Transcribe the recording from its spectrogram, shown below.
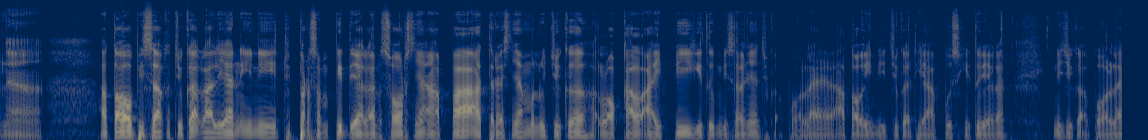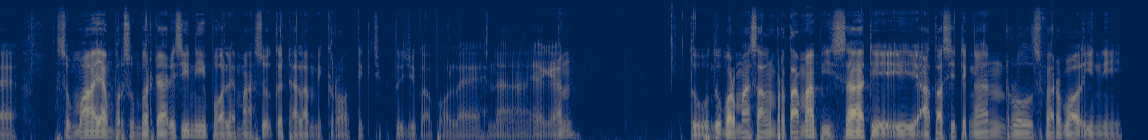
nah atau bisa juga kalian ini dipersempit ya kan source-nya apa addressnya menuju ke lokal IP gitu misalnya juga boleh. Atau ini juga dihapus gitu ya kan ini juga boleh. Semua yang bersumber dari sini boleh masuk ke dalam mikrotik itu juga boleh. Nah ya kan? Itu. Untuk permasalahan pertama bisa diatasi dengan rules firewall ini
